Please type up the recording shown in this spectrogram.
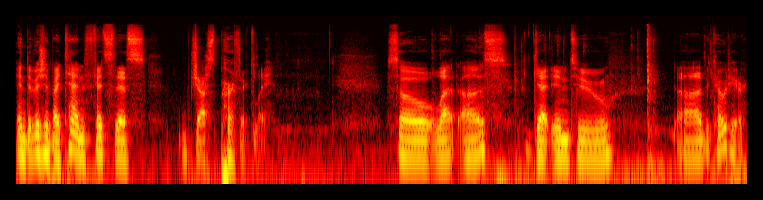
And division by 10 fits this just perfectly. So let us get into uh, the code here.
